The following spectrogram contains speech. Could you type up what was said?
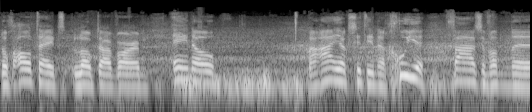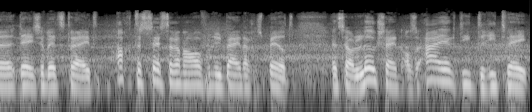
nog altijd loopt daar warm. 1-0 maar Ajax zit in een goede fase van uh, deze wedstrijd. 68,5 minuut bijna gespeeld. Het zou leuk zijn als Ajax die 3-2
